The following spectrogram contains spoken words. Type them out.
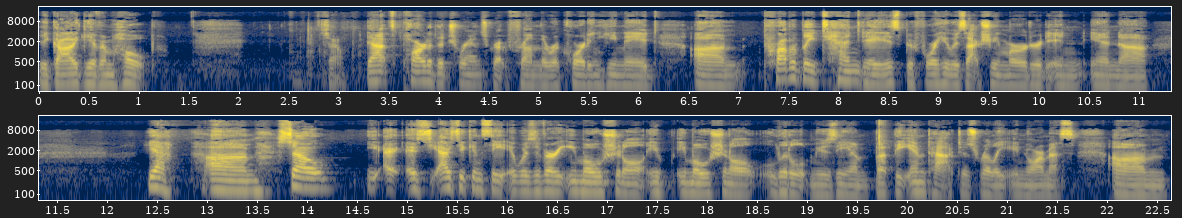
You got to give them hope. So that's part of the transcript from the recording he made um, probably 10 days before he was actually murdered in, in uh, yeah. Um, so as, as you can see, it was a very emotional, e emotional little museum, but the impact is really enormous. Um,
